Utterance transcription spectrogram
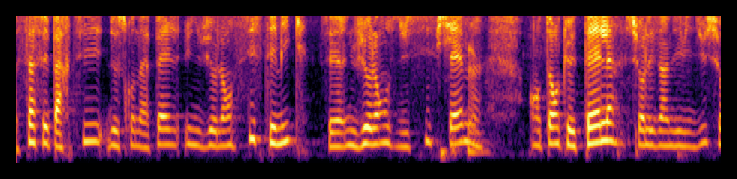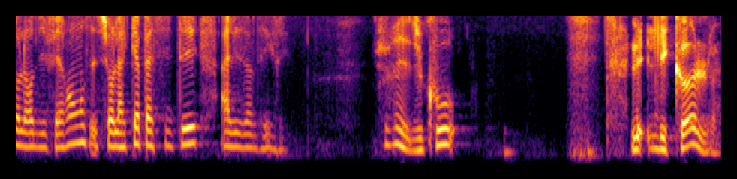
ça fait partie de ce qu'on appelle une violence systémique. C'est une violence du système, système, en tant que tel sur les individus, sur leurs différences et sur la capacité à les intégrer. Du coup, l'école,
